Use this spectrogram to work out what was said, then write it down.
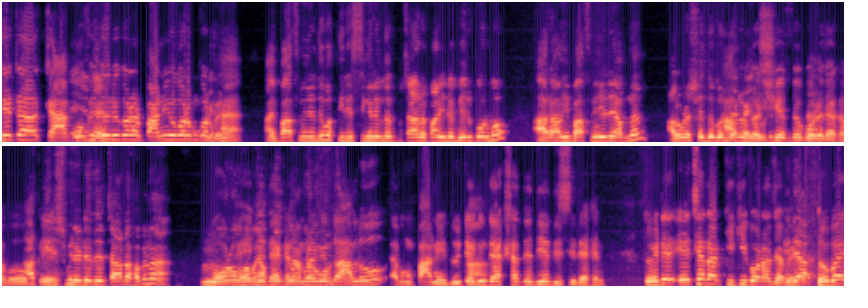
যেটা চা কফি তৈরি করার পানিও গরম করবে হ্যাঁ আমি 5 মিনিট দেবো 30 সেকেন্ডের ভিতরে চার পানিটা বের করব আর আমি 5 মিনিটে আপনার আলুটা সিদ্ধ করে দেখাই আলুটা সিদ্ধ করে হ্যাঁ। দেখাবো ওকে। 30 মিনিটে যে চাটা হবে না গরম হবে দেখেন আমরা কিন্তু আলু এবং পানি দুইটা হ্যাঁ। কিন্তু একসাথে দিয়ে দিছি দেখেন। তো এটা এছাড়া আর কি কি করা যাবে? তো ভাই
